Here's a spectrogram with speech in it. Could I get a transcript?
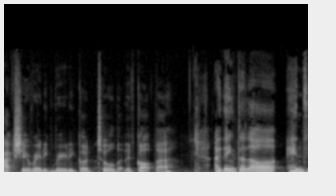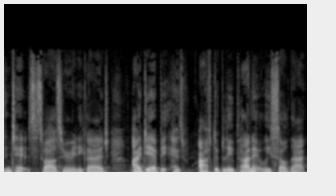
actually a really, really good tool that they've got there. I think the little hints and tips as well is a really good idea because after Blue Planet, we saw that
